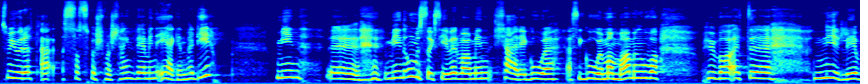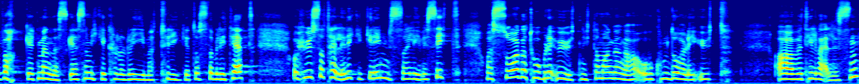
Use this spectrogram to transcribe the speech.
som gjorde at jeg satte spørsmålstegn ved min egen verdi. Min, eh, min omsorgsgiver var min kjære, gode, jeg sier gode mamma, men hun var, hun var et eh, nydelig, vakkert menneske som ikke klarte å gi meg trygghet og stabilitet. Og Hun satte heller ikke grenser i livet sitt. Og Jeg så at hun ble utnytta mange ganger, og hun kom dårlig ut av tilværelsen.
